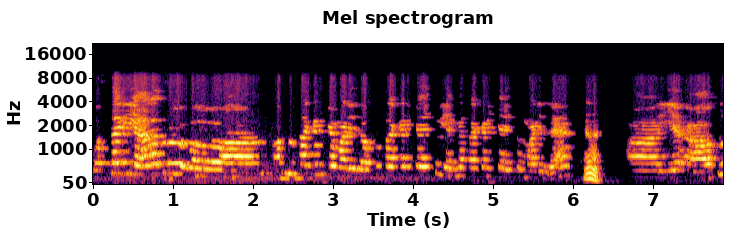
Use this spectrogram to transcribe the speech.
ಹೊಸದಾಗಿ ಯಾರಾದ್ರೂ ಆ, ಹಸು ಸಾಕಾಣಿಕೆ ಮಾಡಿದ್ರೆ ಹಸು ಸಾಕಾಣಿಕೆ ಆಯ್ತು ಎಮ್ಮೆ ಸಾಕಾಣಿಕೆ ಆಯ್ತು ಮಾಡಿದ್ರೆ ಆ, ಎ- ಆ ಹಸು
